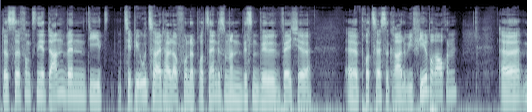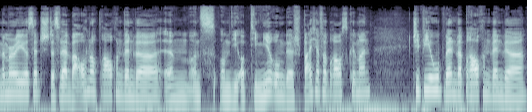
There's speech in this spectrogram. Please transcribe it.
Das äh, funktioniert dann, wenn die CPU-Zeit halt auf 100% ist und man wissen will, welche äh, Prozesse gerade wie viel brauchen. Äh, Memory Usage, das werden wir auch noch brauchen, wenn wir ähm, uns um die Optimierung des Speicherverbrauchs kümmern. GPU werden wir brauchen, wenn wir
